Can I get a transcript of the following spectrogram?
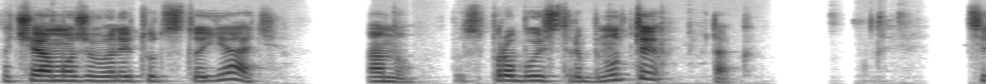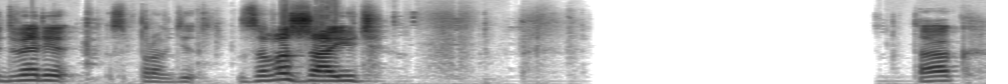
Хоча, може, вони тут стоять. Ану, спробую стрибнути. Так. Ці двері справді заважають. Так.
